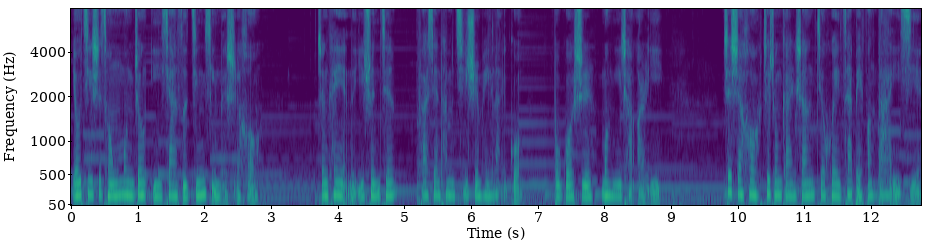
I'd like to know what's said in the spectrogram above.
尤其是从梦中一下子惊醒的时候，睁开眼的一瞬间，发现他们其实没来过，不过是梦一场而已。这时候，这种感伤就会再被放大一些。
